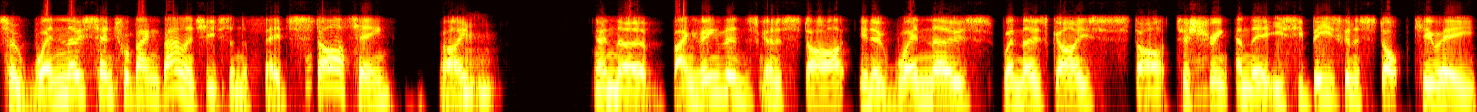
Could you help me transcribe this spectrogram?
So when those central bank balance sheets and the Fed's starting, right? Mm-hmm. And the Bank of England is going to start, you know, when those when those guys start to shrink and the ECB is going to stop QE,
